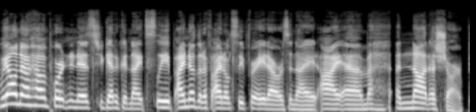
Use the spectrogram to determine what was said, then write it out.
We all know how important it is to get a good night's sleep. I know that if I don't sleep for eight hours a night, I am not as sharp.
